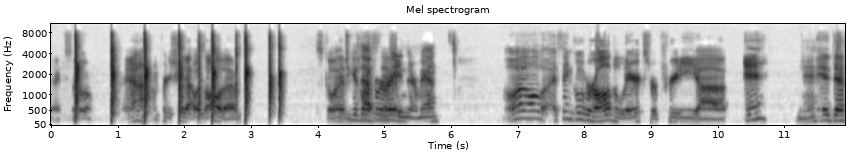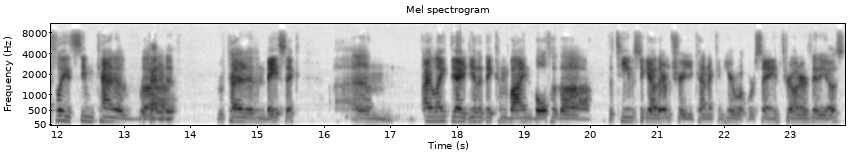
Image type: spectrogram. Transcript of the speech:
EXO. Yeah, I'm pretty sure that was all of them. Let's go ahead What'd you and give that for a rating there, man? Well, I think overall the lyrics were pretty uh eh. Yeah. It definitely seemed kind of uh, Repetitive. repetitive and basic. Um, I like the idea that they combined both of the the teams together. I'm sure you kind of can hear what we're saying throughout our videos.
